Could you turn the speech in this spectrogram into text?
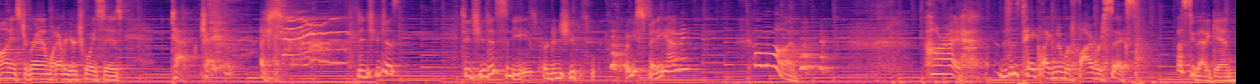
on Instagram, whatever your choice is. Tap, check. did you just, did you just sneeze or did you, are you spitting at me? Come on. All right, this is take like number five or six. Let's do that again.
